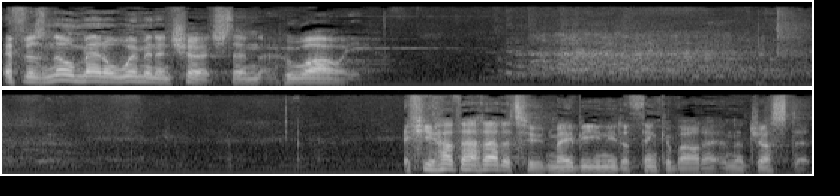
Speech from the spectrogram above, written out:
If there's no men or women in church, then who are we? if you have that attitude, maybe you need to think about it and adjust it.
